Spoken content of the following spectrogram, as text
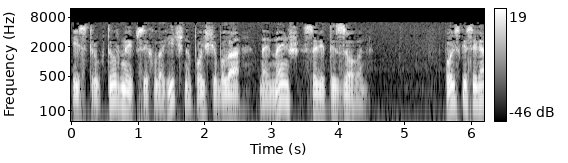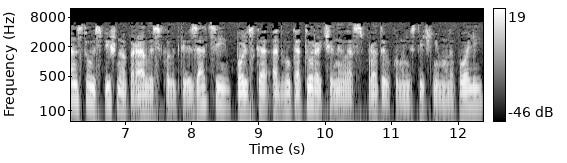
і структурно і психологічно Польща була найменш совєтизована. Польське селянство успішно опиралось колективізації, польська адвокатура чинила спротив комуністичній монополії,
